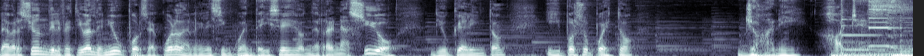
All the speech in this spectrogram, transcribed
la versión del Festival de Newport, ¿se acuerdan? En el 56, donde renació Duke Ellington y por supuesto Johnny Hodges.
